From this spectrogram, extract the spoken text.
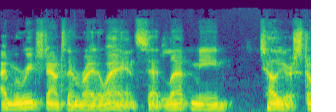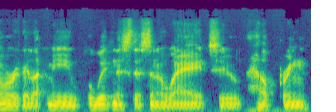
I reached out to them right away and said, let me tell your story. Let me witness this in a way to help bring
